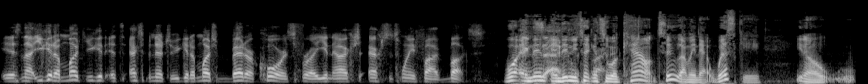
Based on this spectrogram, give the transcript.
is not you get a much you get it's exponential. You get a much better course for a you know extra, extra twenty five bucks. Well, and exactly. then and then you take right. into account too. I mean, that whiskey, you know,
